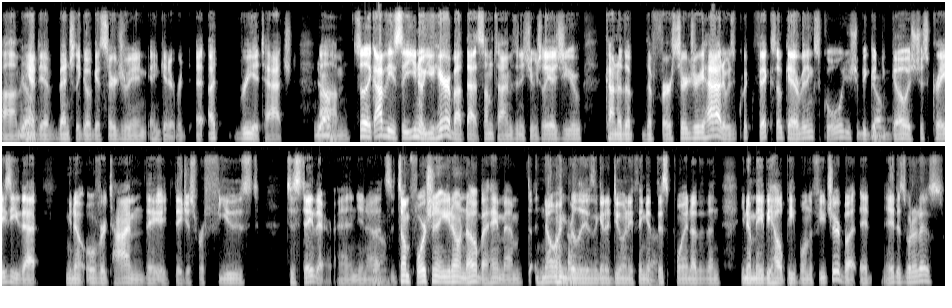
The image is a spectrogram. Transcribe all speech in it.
Um, Yeah. He had to eventually go get surgery and, and get it re- uh, reattached. Yeah, Um, so like obviously, you know, you hear about that sometimes, and it's usually as you kind of the the first surgery you had. It was a quick fix. Okay, everything's cool. You should be good Yeah. to go. It's just crazy that you know over time they they just refused to stay there, and you know Yeah. it's it's unfortunate you don't know, but hey, man, knowing Yeah. really isn't going to do anything Yeah. at this point other than you know maybe help people in the future. But it it is what it is.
